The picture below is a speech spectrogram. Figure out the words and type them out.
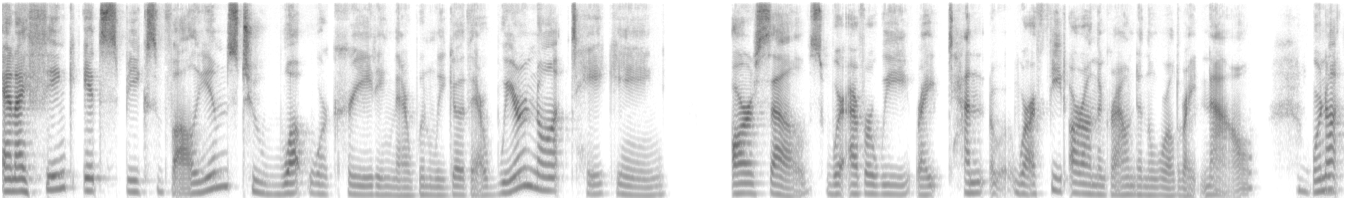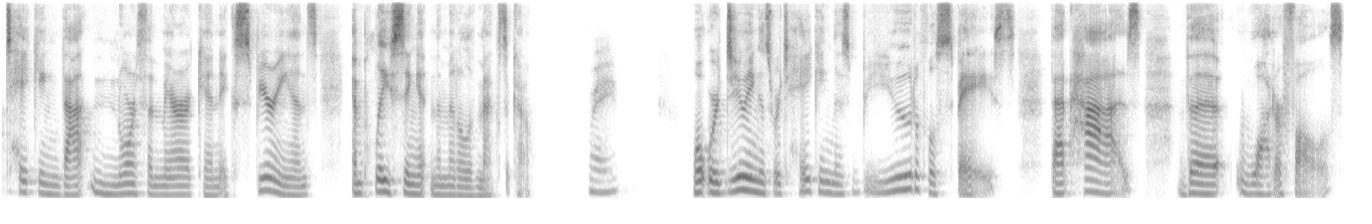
And I think it speaks volumes to what we're creating there when we go there. We're not taking ourselves wherever we right 10 where our feet are on the ground in the world right now. We're Mhm. not taking that North American experience and placing it in the middle of Mexico. right, What we're doing is we're taking this beautiful space that has the waterfalls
